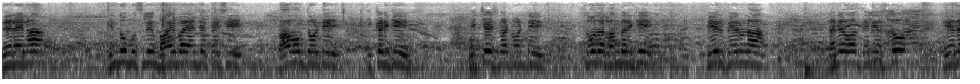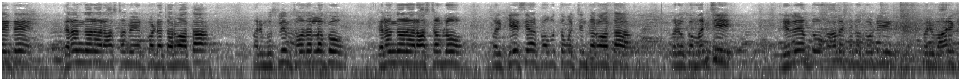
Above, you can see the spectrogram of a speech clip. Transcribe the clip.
వేరైనా హిందూ ముస్లిం బాయ్ బాయ్ అని చెప్పేసి భావంతో ఇక్కడికి ఇచ్చేసినటువంటి సోదరులందరికీ పేరు పేరున ధన్యవాదాలు తెలియస్తూ ఏదైతే తెలంగాణ రాష్ట్రం ఏర్పడ్డ తర్వాత మరి ముస్లిం సోదరులకు తెలంగాణ రాష్ట్రంలో మరి కేసీఆర్ ప్రభుత్వం వచ్చిన తర్వాత మరి ఒక మంచి నిర్ణయంతో ఒక ఆలోచనతోటి మరి వారికి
